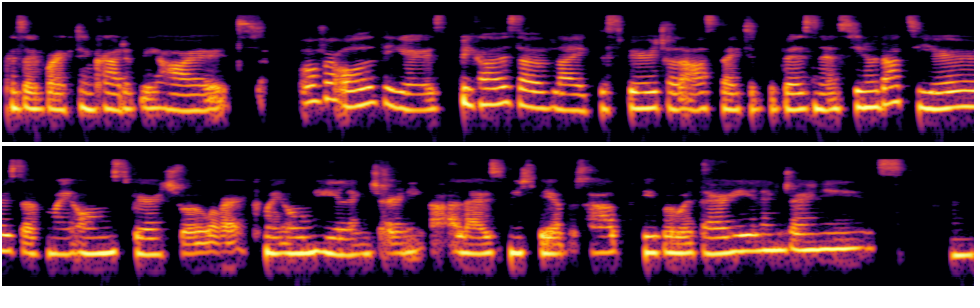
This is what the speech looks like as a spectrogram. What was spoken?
because I've worked incredibly hard over all the years because of like the spiritual aspect of the business. You know, that's years of my own spiritual work, my own healing journey that allows me to be able to help people with their healing journeys and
